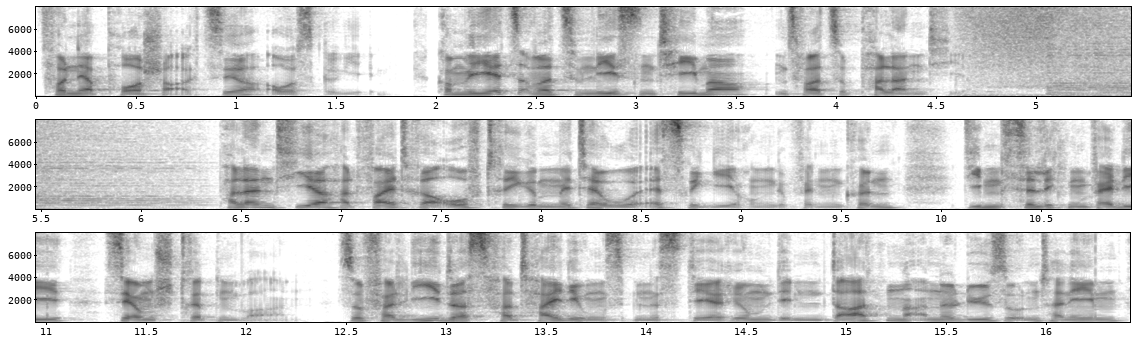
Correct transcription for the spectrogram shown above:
von der Porsche-Aktie ausgegeben. Kommen wir jetzt aber zum nächsten Thema und zwar zu Palantir. Palantir hat weitere Aufträge mit der US-Regierung gewinnen können, die im Silicon Valley sehr umstritten waren. So verlieh das Verteidigungsministerium dem Datenanalyseunternehmen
